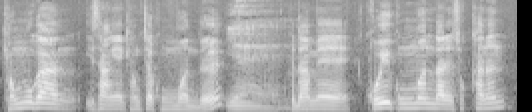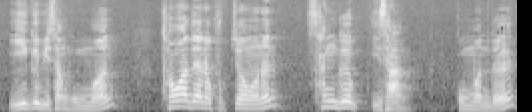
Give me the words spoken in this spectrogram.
경무관 이상의 경찰 공무원들, 예. 그다음에 고위 공무원단에 속하는 2급 이상 공무원, 청와대나 국정원은 3급 이상 공무원들,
